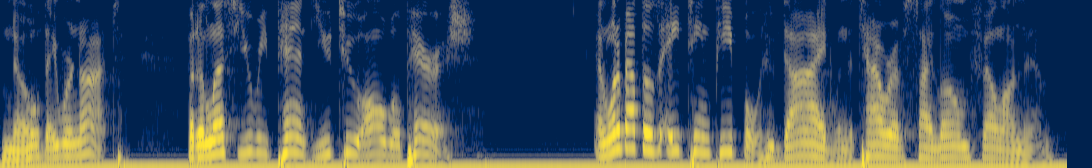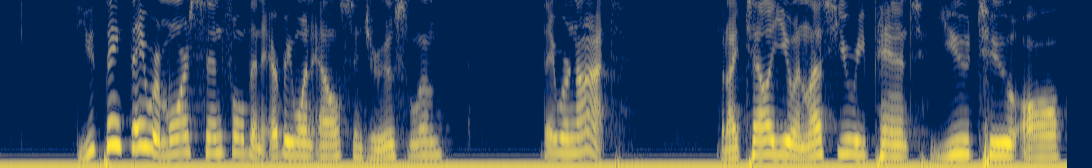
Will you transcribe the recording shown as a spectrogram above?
No, they were not. But unless you repent, you too all will perish. And what about those 18 people who died when the Tower of Siloam fell on them? Do you think they were more sinful than everyone else in Jerusalem? They were not. But I tell you, unless you repent, you too all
